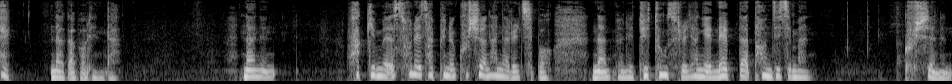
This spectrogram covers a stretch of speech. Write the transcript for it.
획 나가버린다. 나는 홧김에 손에 잡히는 쿠션 하나를 집어 남편의 뒤통수를 향해 냅다 던지지만 쿠션은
